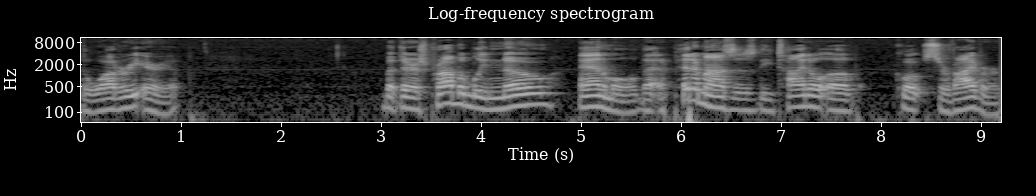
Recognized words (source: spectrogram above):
the watery area. But there is probably no animal that epitomizes the title of, quote, survivor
